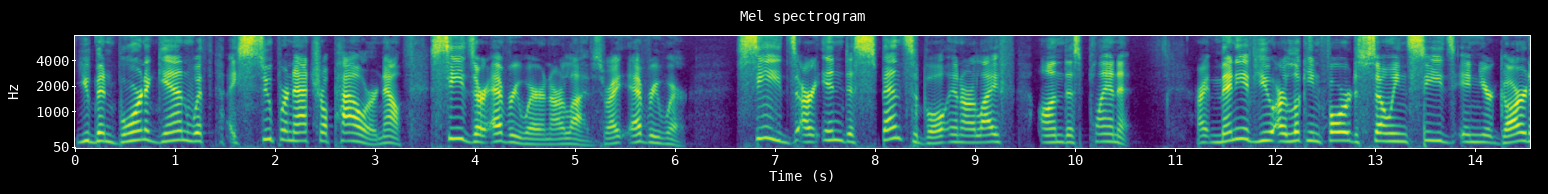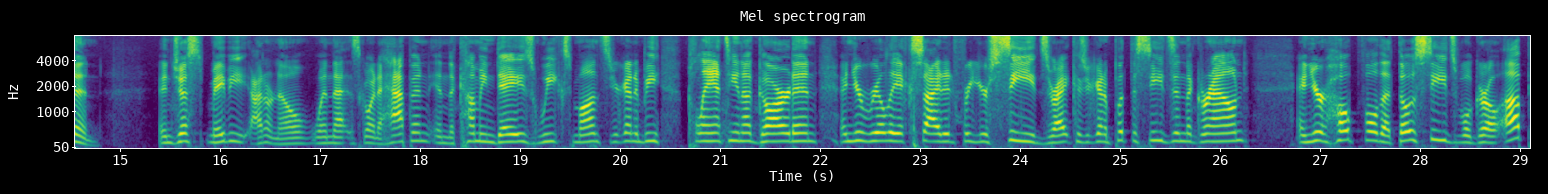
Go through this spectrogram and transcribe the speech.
You've been born again with a supernatural power. Now, seeds are everywhere in our lives, right? Everywhere. Seeds are indispensable in our life on this planet. All right, many of you are looking forward to sowing seeds in your garden. And just maybe, I don't know when that is going to happen. In the coming days, weeks, months, you're going to be planting a garden and you're really excited for your seeds, right? Because you're going to put the seeds in the ground and you're hopeful that those seeds will grow up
